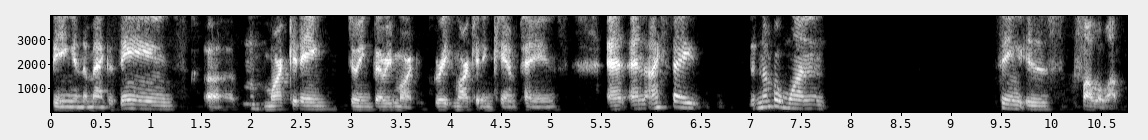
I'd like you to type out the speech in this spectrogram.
being in the magazines, uh, mm-hmm. marketing, doing very mar- great marketing campaigns. And, and I say the number one thing is follow up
